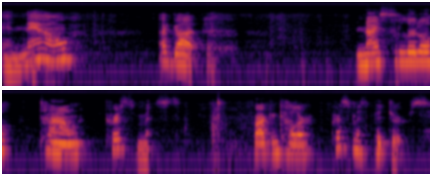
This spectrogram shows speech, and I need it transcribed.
And now I got nice little town Christmas. I can color Christmas pictures.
